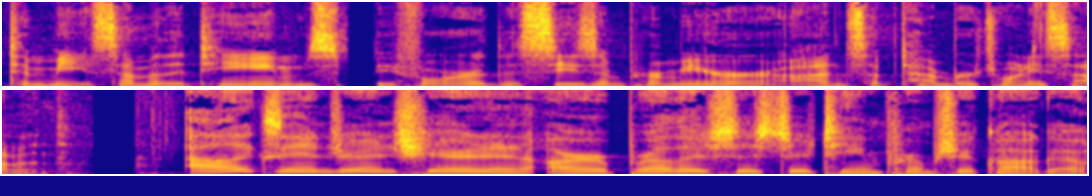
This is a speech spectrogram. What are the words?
to meet some of the teams before the season premiere on September 27th. Alexandra and Sheridan are a brother sister team from Chicago.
